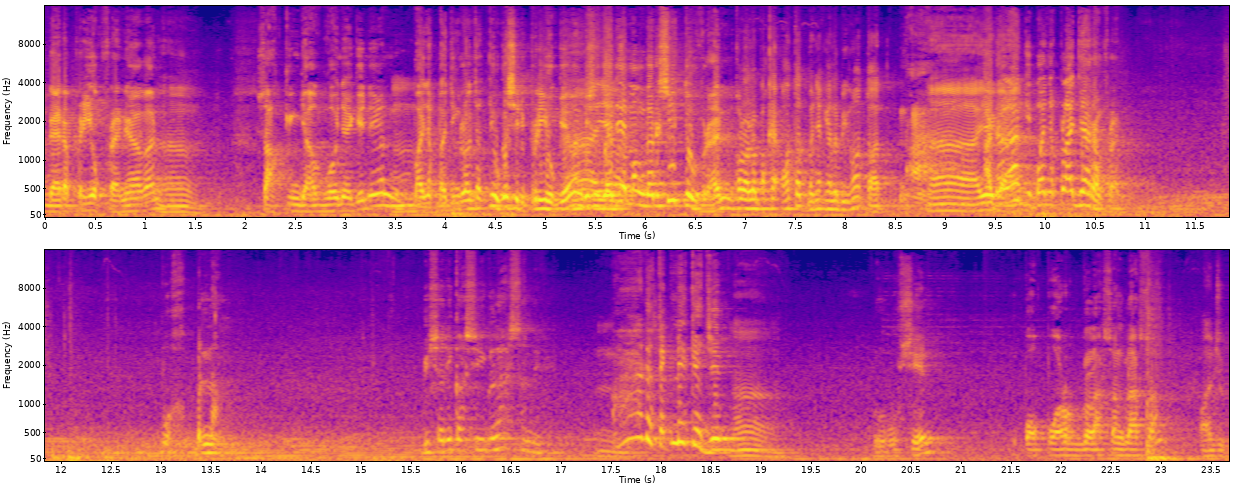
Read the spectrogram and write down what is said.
daerah Priok, friend ya kan. Hmm. Saking jagonya gini kan banyak bajing loncat juga sih di Priok ya kan. Ah, Bisa iya. jadi emang dari situ, friend. Kalau lo pakai otot banyak yang lebih ngotot. Nah, Ah, iya ada kan? lagi banyak pelajaran, friend. Wah, benang. Bisa dikasih gelasan nih. Ada tekniknya, Jim. Ah. Lurusin, popor gelasan-gelasan. Anjing.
